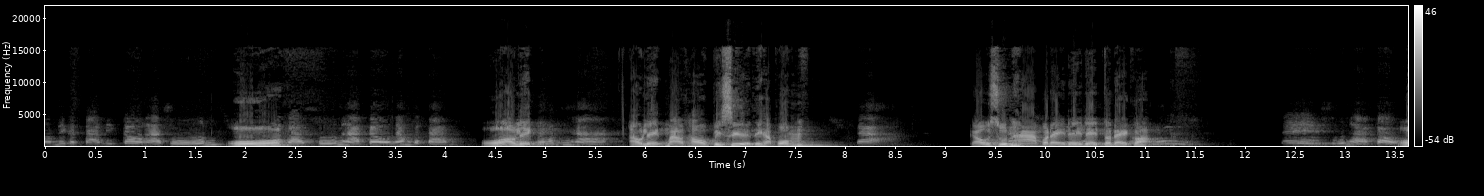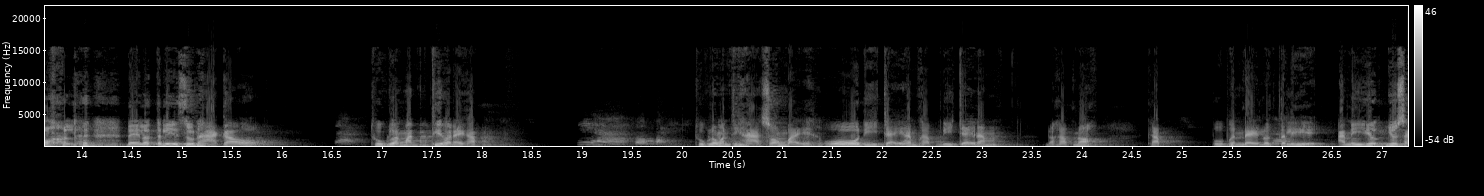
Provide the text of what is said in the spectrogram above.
รอบนี้ก็ตามอีกเก้าหาศูนย์โอ้กับศูนย์หาเก้านั่ก็ตามโอ้เอาเลขแล้ววันที่หาเอาเลขเบ้าเทาไปซื้อสิครับผมจ้าเก้าศูนย์หาไ่ได้ได้ได้ตัวใดก่อนได้ศูนย์หาเก้าอ๋อ ได้ลอตเตอรี่ศูนย์หาเก้าจ้าถูกรางวัลที่เท่าไหร่ครับ ที่หาสองใบถูกรางวัลที่หาสองใบ โอ้ ดีใจน้ำครับ ดีใจน้ำนะครับเนาะครับ ผู้เพิ่นได้ลอตเตอรี่ อันนี้อยุยุไส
